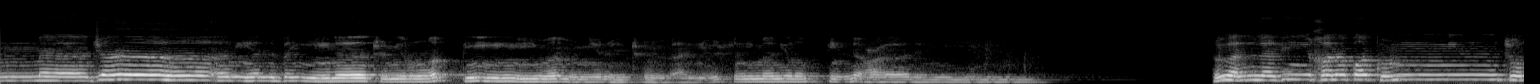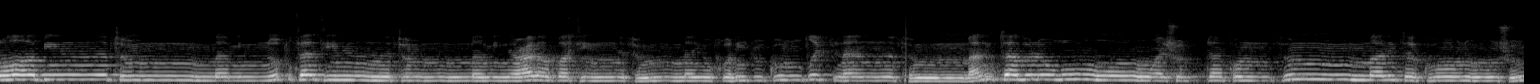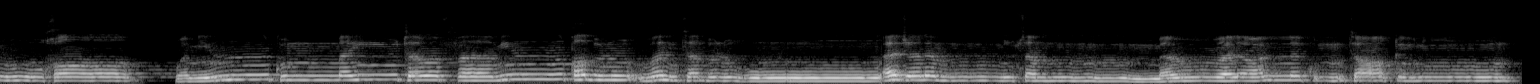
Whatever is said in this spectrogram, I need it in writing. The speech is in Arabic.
جاءني البينات من ربي وأمرت أن أسلم لرب العالمين. هو الذي خلقكم من تراب ثم من نطفة ثم من علقة ثم يخرجكم طفلا ثم لتبلغوا وشدكم ثم لتكونوا شيوخا. ومنكم من يتوفى من قبل ولتبلغوا أجلا مسمى ولعلكم تعقلون.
